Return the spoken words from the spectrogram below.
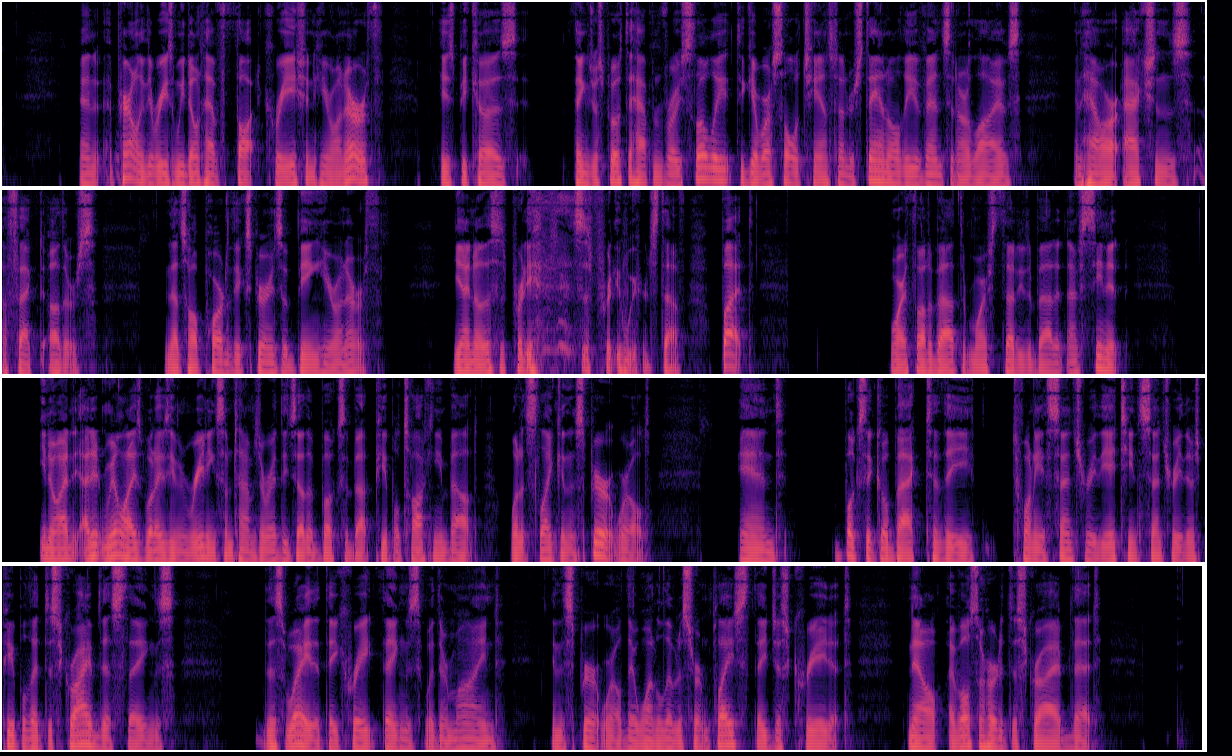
And apparently, the reason we don't have thought creation here on earth is because things are supposed to happen very slowly to give our soul a chance to understand all the events in our lives and how our actions affect others. And that's all part of the experience of being here on earth. Yeah, I know this is pretty this is pretty weird stuff, but more I thought about it, the more I've studied about it, and I've seen it. You know, I, I didn't realize what I was even reading. Sometimes I read these other books about people talking about what it's like in the spirit world, and books that go back to the 20th century, the 18th century. There's people that describe these things this way that they create things with their mind in the spirit world. They want to live in a certain place, they just create it. Now, I've also heard it described that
